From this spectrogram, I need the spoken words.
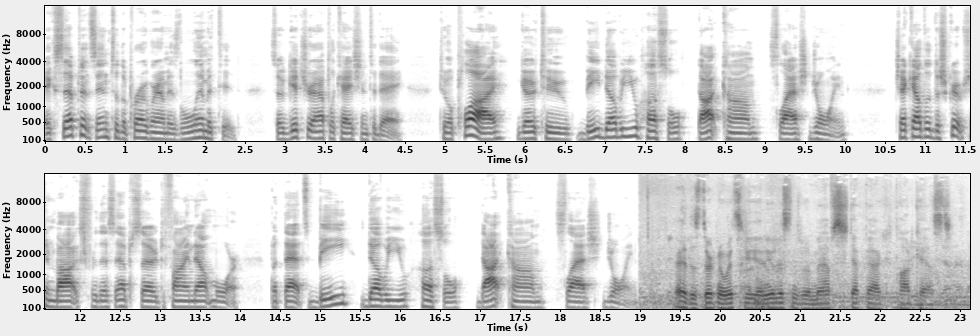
Acceptance into the program is limited, so get your application today. To apply, go to bwhustle.com slash join. Check out the description box for this episode to find out more, but that's bwhustle.com slash join. Hey, this is Dirk Nowitzki, and you listen to the Mavs Step Back podcast.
